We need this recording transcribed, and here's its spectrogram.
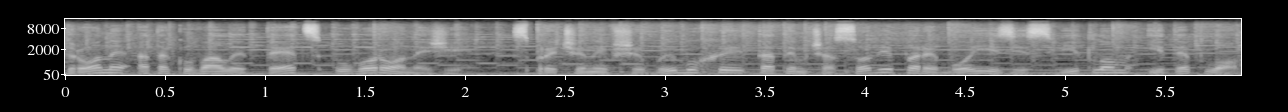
дрони атакували ТЕЦ у Воронежі, спричинивши вибухи та тимчасові перебої зі світлом і теплом.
